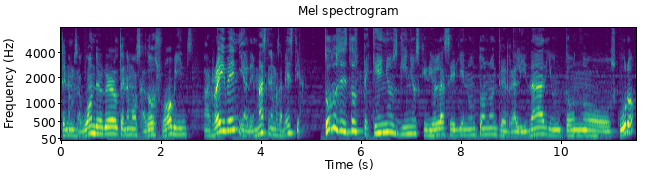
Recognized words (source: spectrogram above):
tenemos a Wonder Girl, tenemos a dos Robins, a Raven y además tenemos a Bestia. Todos estos pequeños guiños que dio la serie en un tono entre realidad y un tono oscuro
